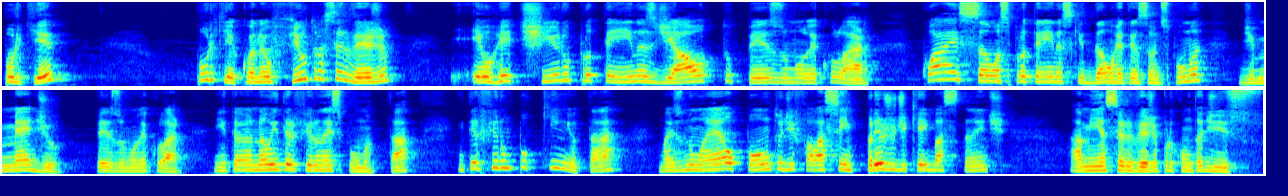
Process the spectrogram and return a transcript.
Por quê? Porque quando eu filtro a cerveja, eu retiro proteínas de alto peso molecular. Quais são as proteínas que dão retenção de espuma? De médio peso molecular. Então eu não interfiro na espuma, tá? interfiro um pouquinho, tá? Mas não é o ponto de falar assim, prejudiquei bastante a minha cerveja por conta disso.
